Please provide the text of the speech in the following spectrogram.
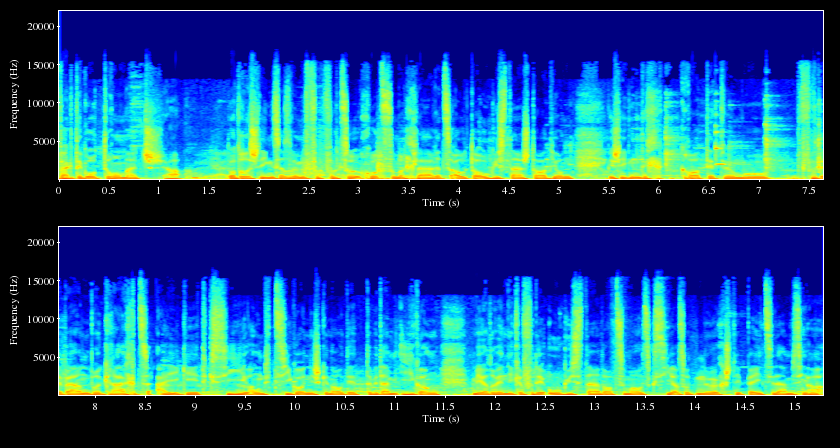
Wegen der Gotteron-Match? Ja. Oder das Ding, also wenn wir kurz zum Erklären, das Auto Augustin-Stadion ist eigentlich gerade dort, wo von der Bernbrücke rechts eingeht ja. und Zigon ist genau dort bei dem Eingang mehr oder weniger von der Augustin damals gewesen, also der nächste Beiz in dem Sinn, ja,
